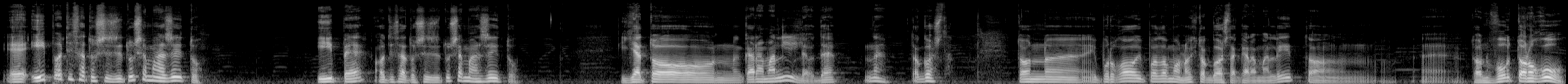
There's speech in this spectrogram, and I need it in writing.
Ε, είπε ότι θα το συζητούσε μαζί του. Είπε ότι θα το συζητούσε μαζί του. Για τον Καραμανλή λέονται. Ναι, τον Κώστα. Τον ε, Υπουργό Υποδομών, όχι τον Κώστα Καραμαλή, τον, ε, τον, Βου, τον Γου.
